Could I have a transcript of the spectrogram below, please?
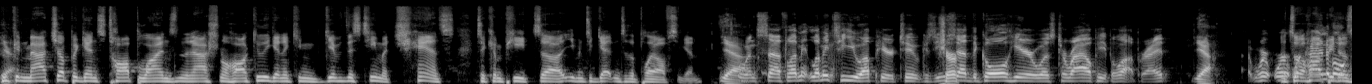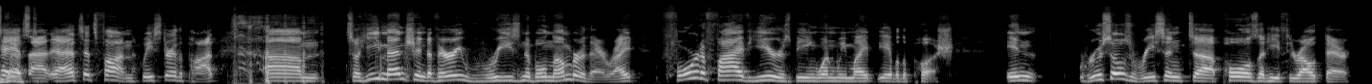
who yeah. can match up against top lines in the National Hockey League, and it can give this team a chance to compete, uh, even to get into the playoffs again. Yeah. When Seth, let me let me tee you up here too, because you sure. said the goal here was to rile people up, right? Yeah. We're, we're, we're kind of okay at that. Yeah, it's it's fun. We stir the pot. Um, So he mentioned a very reasonable number there, right? Four to five years being when we might be able to push. In Russo's recent uh, polls that he threw out there,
